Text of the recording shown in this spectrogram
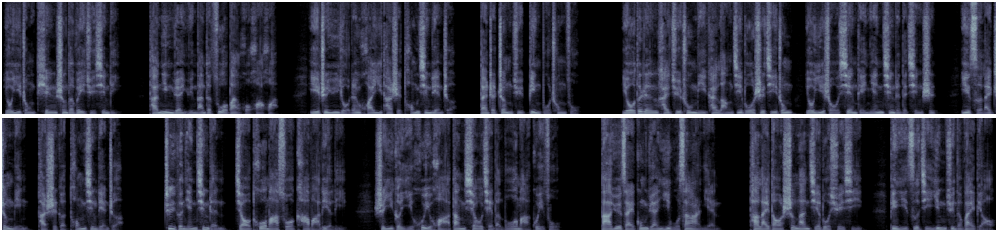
有一种天生的畏惧心理，他宁愿与男的作伴或画画，以至于有人怀疑他是同性恋者。但这证据并不充足。有的人还举出米开朗基罗诗集中有一首献给年轻人的情诗，以此来证明他是个同性恋者。这个年轻人叫托马索·卡瓦列里。是一个以绘画当消遣的罗马贵族。大约在公元一五三二年，他来到圣安杰洛学习，并以自己英俊的外表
